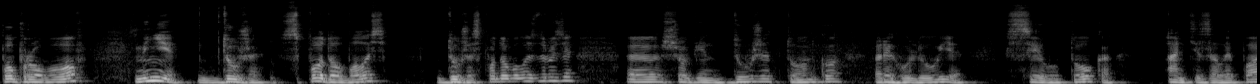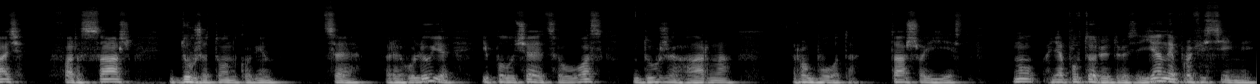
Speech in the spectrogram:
попробував. Мені дуже сподобалось. Дуже сподобалось, друзі, е, що він дуже тонко регулює силу тока, антизалипач, форсаж. Дуже тонко він це регулює, і виходить у вас дуже гарна робота, та, що є. Ну, я повторюю, друзі, я не професійний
